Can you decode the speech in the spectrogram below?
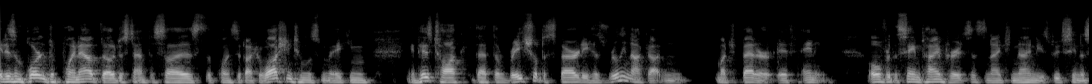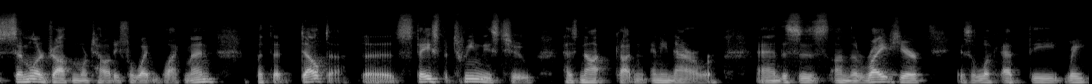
It is important to point out, though, just to emphasize the points that Dr. Washington was making in his talk, that the racial disparity has really not gotten much better, if any over the same time period since the 1990s, we've seen a similar drop in mortality for white and black men, but the delta, the space between these two, has not gotten any narrower. And this is on the right here is a look at the rate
